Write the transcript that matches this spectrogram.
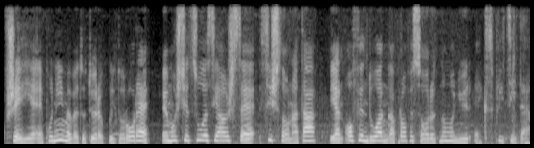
fshehje e punimeve të tyre kulturore e më shqetësuesja është se, siç thonë ata, janë ofenduar nga profesorët në mënyrë eksplicite.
